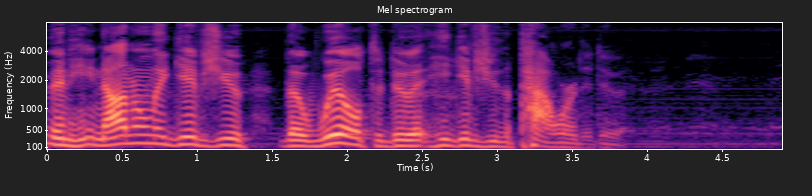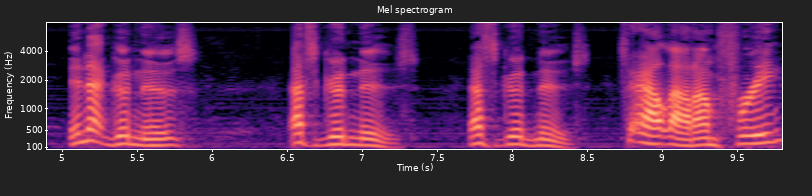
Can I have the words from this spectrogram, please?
Then He not only gives you the will to do it, He gives you the power to do it. Isn't that good news? That's good news. That's good news. Say out loud I'm free,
